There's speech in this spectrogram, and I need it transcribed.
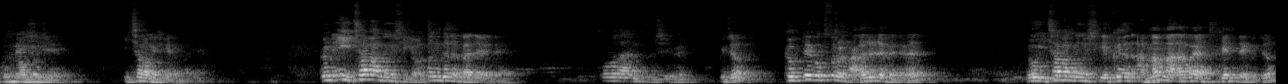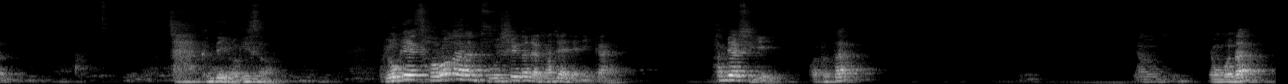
무슨 방정식? 2차 방정식이란 말이야. 그럼 이 2차 방정식이 어떤 근을 가져야 돼? 서로 다른 주식을 그죠? 극대극소를 다 가지려면은 요 2차 방정식의 근은 앞만 많아봐야 두 개인데 그죠? 자 근데 여기서 요게 서로 다른 두 실근을 가져야 되니까 판별식이 어떻다? 양수 0보다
